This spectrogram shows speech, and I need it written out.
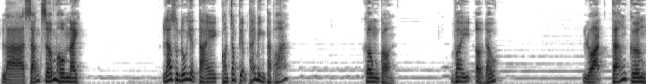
Là sáng sớm hôm nay. Lão Dùn Đố hiện tại còn trong tiệm Thái Bình tạp hóa. Không còn. Vậy ở đâu? Loạn táng cương.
